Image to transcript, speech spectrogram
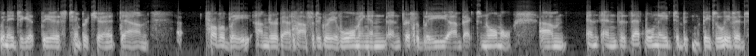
we need to get the Earth's temperature down uh, probably under about half a degree of warming and, and preferably um, back to normal. Um, and, and that will need to be delivered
